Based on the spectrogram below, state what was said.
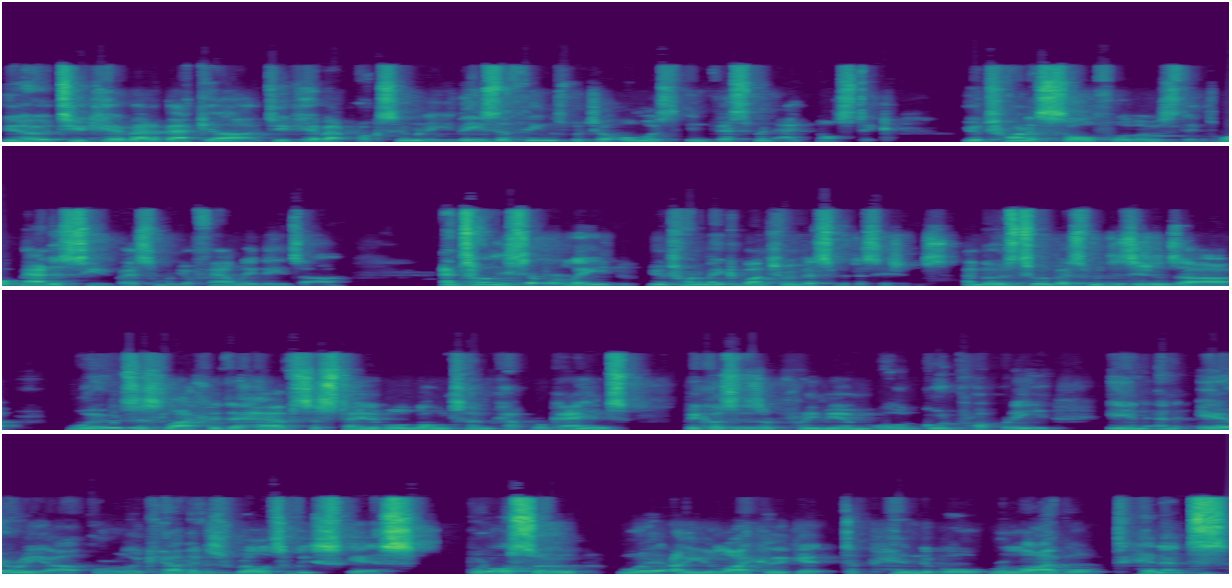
You know, do you care about a backyard? Do you care about proximity? These are things which are almost investment agnostic. You're trying to solve for those mm. things. What matters to you based on what your family needs are? And totally separately, you're trying to make a bunch of investment decisions. And those two investment decisions are where is this likely to have sustainable long term capital gains because it is a premium or good property in an area or a locale that is relatively scarce? But also, where are you likely to get dependable, reliable tenants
